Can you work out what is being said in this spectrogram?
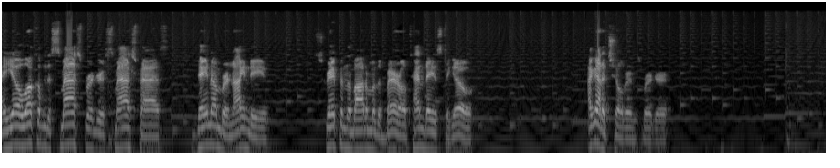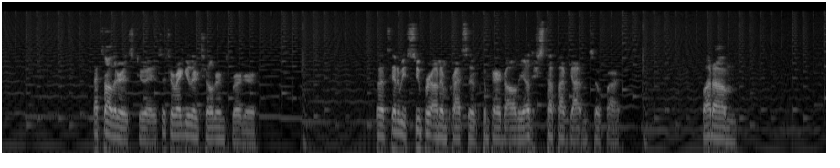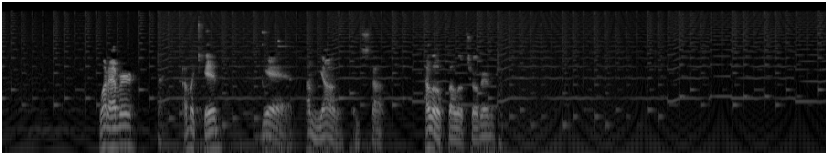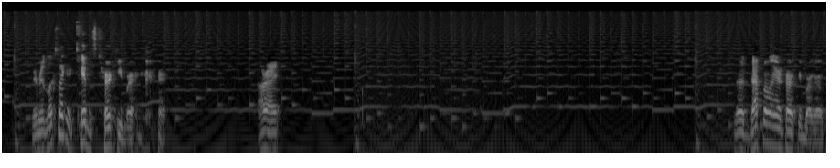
Hey yo, welcome to Smash Burger Smash Pass, day number 90. Scraping the bottom of the barrel, 10 days to go. I got a children's burger. That's all there is to it. It's just a regular children's burger. But it's gonna be super unimpressive compared to all the other stuff I've gotten so far. But, um... Whatever. I'm a kid. Yeah. I'm young and stuff. Hello, fellow children. I mean, it looks like a kid's turkey burger. Alright. Definitely a turkey burger.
